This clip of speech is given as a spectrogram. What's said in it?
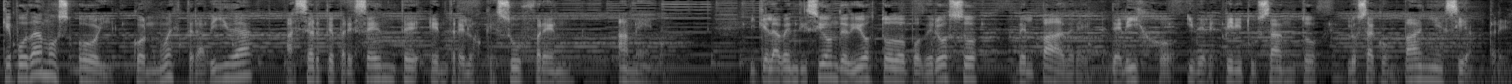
que podamos hoy, con nuestra vida, hacerte presente entre los que sufren. Amén. Y que la bendición de Dios Todopoderoso, del Padre, del Hijo y del Espíritu Santo los acompañe siempre.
